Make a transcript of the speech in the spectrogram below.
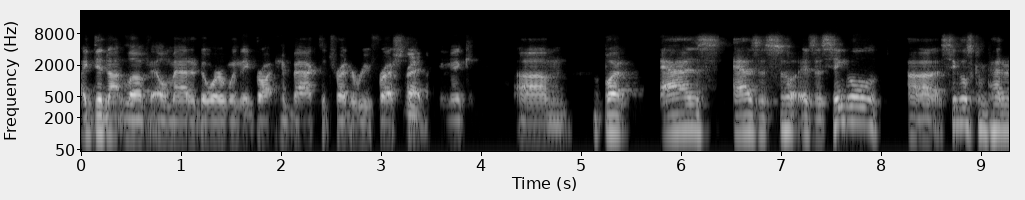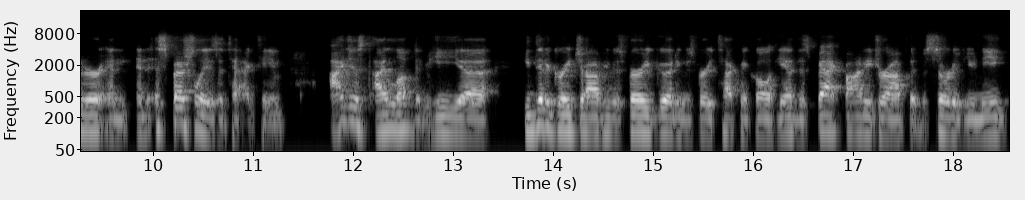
I did not love El Matador when they brought him back to try to refresh that right. gimmick. Um, but as as a as a single uh, singles competitor and and especially as a tag team, I just I loved him. He uh, he did a great job. He was very good. He was very technical. He had this back body drop that was sort of unique.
